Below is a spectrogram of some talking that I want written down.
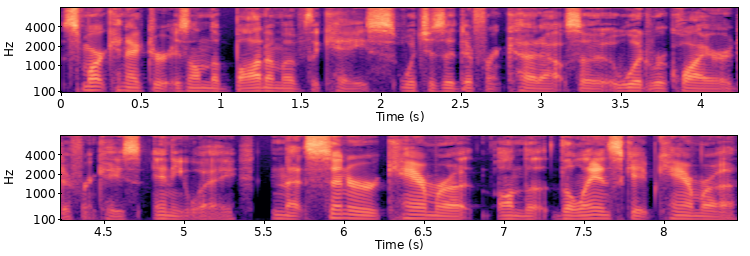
smart connector is on the bottom of the case, which is a different cutout, so it would require a different case anyway. And that center camera on the the landscape camera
